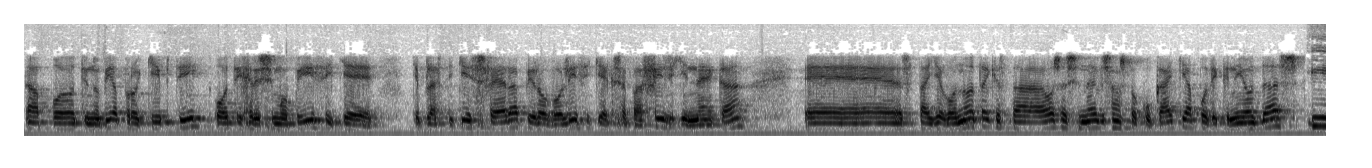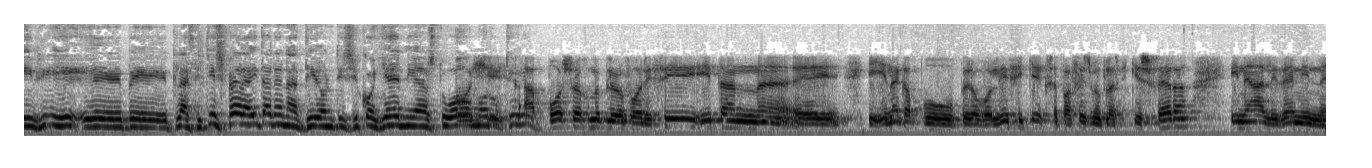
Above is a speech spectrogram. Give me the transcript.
από την οποία προκύπτει ότι χρησιμοποιήθηκε και πλαστική σφαίρα, πυροβολήθηκε εξ επαφής γυναίκα ε, στα γεγονότα και στα όσα συνέβησαν στο κουκάκι αποδεικνύοντας Η, η, η- η πλαστική σφαίρα ήταν εναντίον της οικογένειας του όμορου. Όχι, Τι... από όσο έχουμε πληροφορηθεί ήταν ε, η γυναίκα που πυροβολήθηκε εξ επαφής με πλαστική σφαίρα είναι άλλη, δεν είναι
